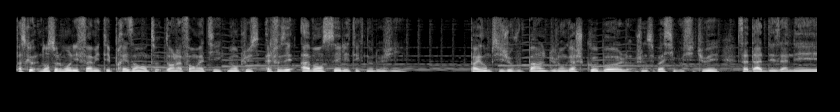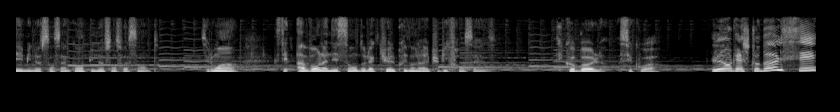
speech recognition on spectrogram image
Parce que non seulement les femmes étaient présentes dans l'informatique, mais en plus elles faisaient avancer les technologies. Par exemple, si je vous parle du langage COBOL, je ne sais pas si vous situez, ça date des années 1950-1960. C'est loin. C'était avant la naissance de l'actuel président de la République française. Et COBOL, c'est quoi? Le langage COBOL, c'est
